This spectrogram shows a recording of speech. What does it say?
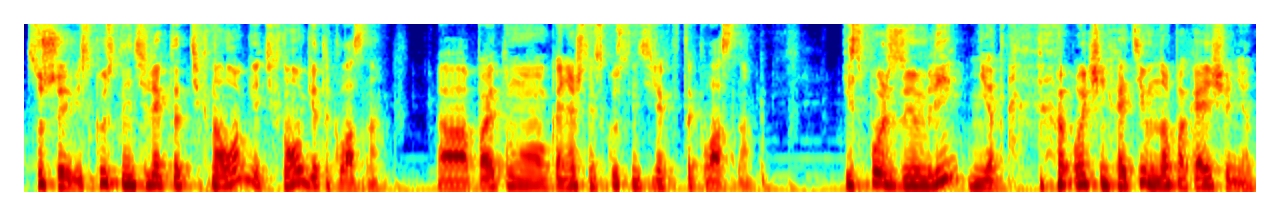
Слушай, искусственный интеллект — это технология, технология — это классно. А, поэтому, конечно, искусственный интеллект — это классно. Используем ли? Нет. Очень хотим, но пока еще нет.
